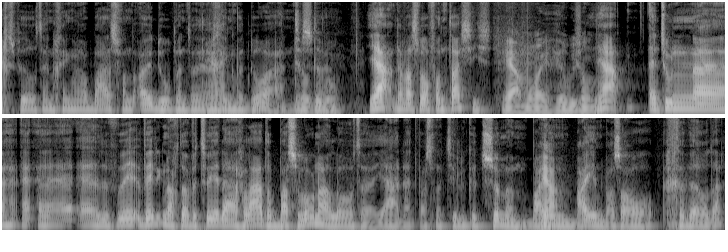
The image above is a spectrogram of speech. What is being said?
gespeeld. En gingen we op basis van de uitdoelpunten Ja. gingen we door. Dus, eh, dubbel. ja, dat was wel fantastisch. Ja, mooi. Heel bijzonder. Ja, en toen eh, eh, eh, eh, weet, ik nog dat we twee dagen later Barcelona loten. Ja, dat was natuurlijk het summum. Bayern, Bayern was al geweldig.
